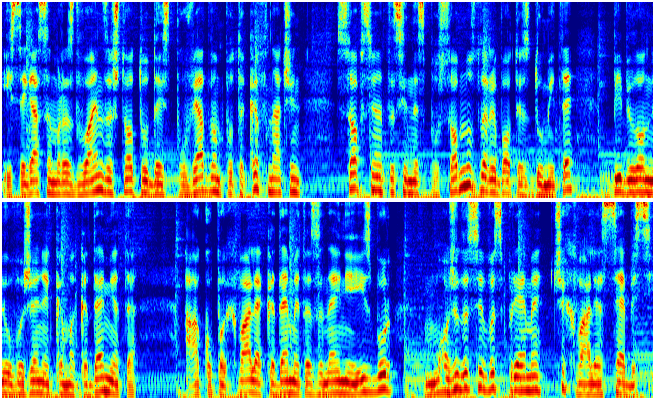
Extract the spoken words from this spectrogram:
И сега съм раздвоен, защото да изповядвам по такъв начин собствената си неспособност да работя с думите би било неуважение към академията – а ако пък хваля Академията за нейния избор, може да се възприеме, че хваля себе си.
